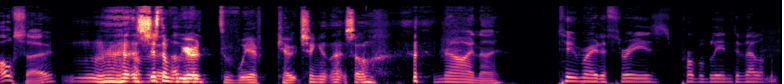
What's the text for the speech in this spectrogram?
Also, it's just a Other- other- weird way of couching it. That's all. no, I know. Tomb Raider 3 is probably in development.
